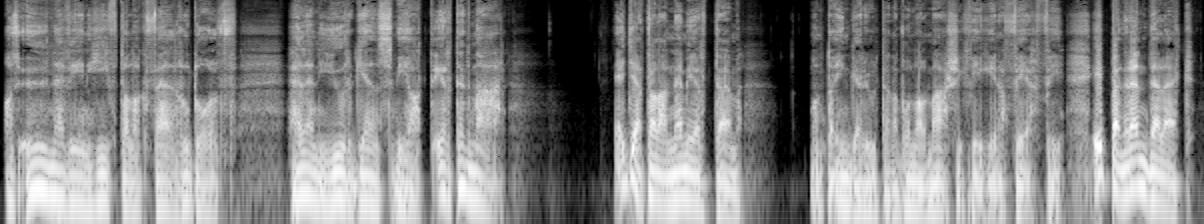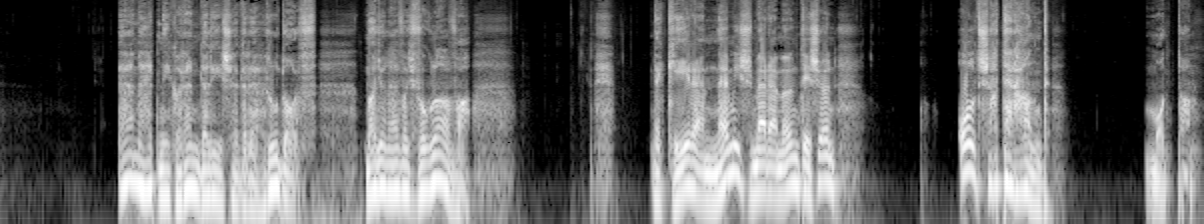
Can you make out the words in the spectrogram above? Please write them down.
Az ő nevén hívtalak fel, Rudolf. Helen Jürgens miatt, érted már? Egyáltalán nem értem, mondta ingerülten a vonal másik végén a férfi. Éppen rendelek. Elmehetnék a rendelésedre, Rudolf. Nagyon el vagy foglalva? De kérem, nem ismerem önt, és ön... Old Shatterhand, mondtam.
